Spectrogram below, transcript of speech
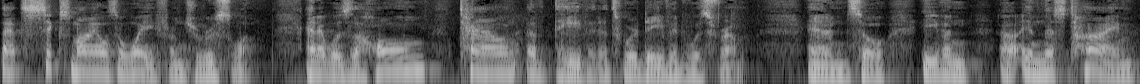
that's six miles away from Jerusalem. And it was the hometown of David. It's where David was from. And so even uh, in this time,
